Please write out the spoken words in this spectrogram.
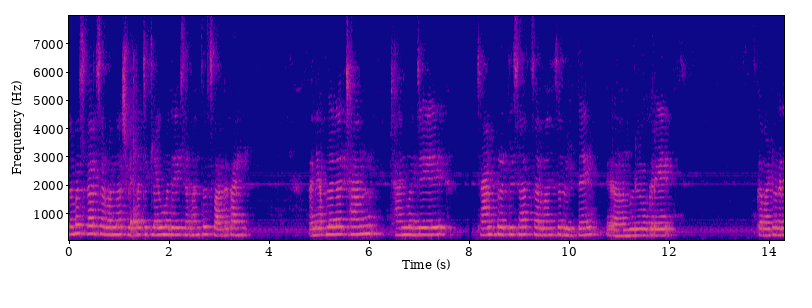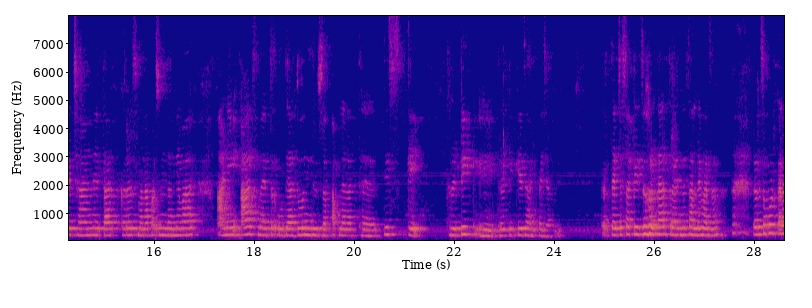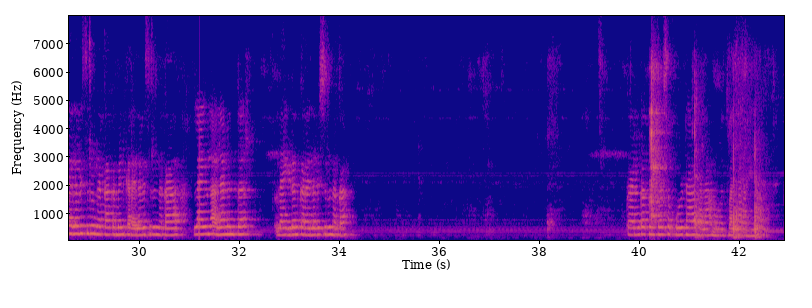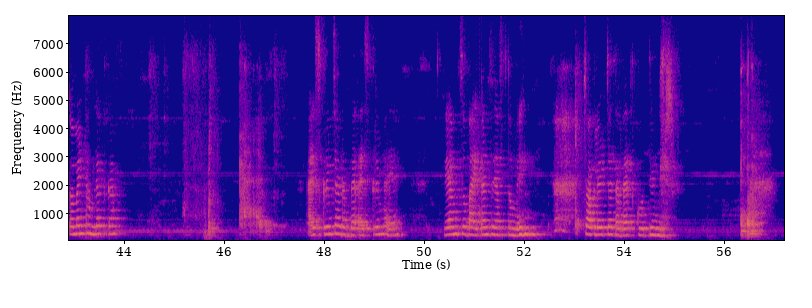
नमस्कार सर्वांना श्वेता चितलाईवमध्ये सर्वांचं स्वागत आहे. आणि आपल्याला छान छान म्हणजे छान प्रतिसाद सर्वांचं भेटते आहे व्हिडिओ वगैरे कमेंट वगैरे छान येतात. खरंच मनापासून धन्यवाद. आणि आज नाही तर उद्या दोन दिवसात आपल्याला थ तीस के थर्टी हे थर्टी के झाली पाहिजे आपली. तर त्याच्यासाठी जोरदार प्रयत्न चालले माझं. तर सपोर्ट करायला विसरू नका कमेंट करायला विसरू नका. लाईव्हला आल्यानंतर लाईक डन करायला विसरू नका. कारण का तुमचा सपोर्ट हा मला महत्त्वाचा आहे. कमेंट थांबल्यात का? आईस्क्रीमच्या डब्यात आईस्क्रीम नाही आहे. हे आमचं बायकांचं असतं मेन चॉकलेटच्या डब्यात कोथिंबीर.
